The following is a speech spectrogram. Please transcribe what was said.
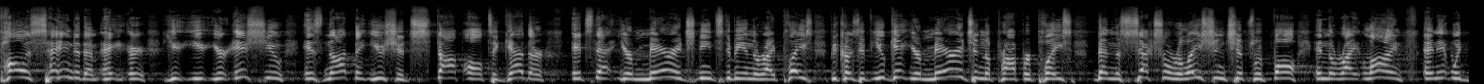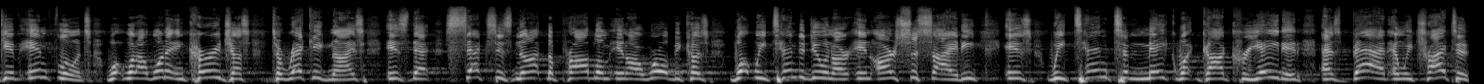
Paul is saying to them, hey, er, you, you, your issue is not that you should stop altogether, it's that your marriage needs to be in the right place. Because if you get your marriage in the proper place, then the sexual relationships would fall in the right line and it would give influence. What, what I want to encourage us to recognize is that sex is not the problem in our world because what we tend to do in our, in our society is we tend to make what God created as bad and we try to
